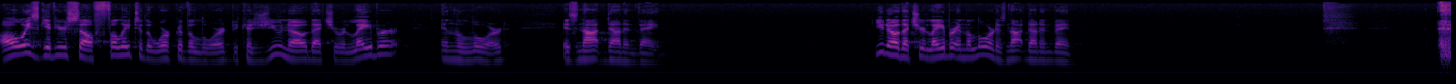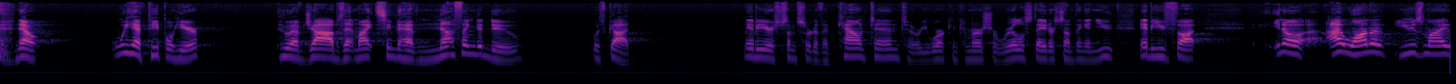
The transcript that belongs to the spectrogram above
Always give yourself fully to the work of the Lord, because you know that your labor in the Lord is not done in vain. You know that your labor in the Lord is not done in vain. now, we have people here who have jobs that might seem to have nothing to do with God. Maybe you're some sort of accountant or you work in commercial real estate or something, and you maybe you thought, you know, I want to use my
